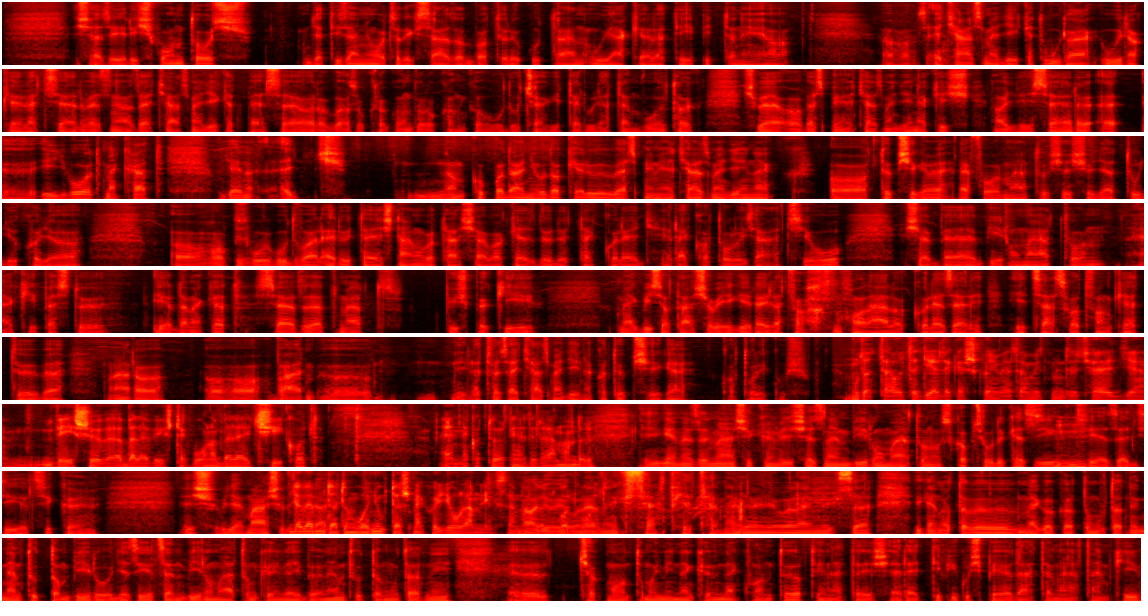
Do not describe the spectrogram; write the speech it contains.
És ezért is fontos, ugye 18. században a török után újjá kellett építeni a az egyházmegyéket újra, újra kellett szervezni az egyházmegyéket, persze arra, azokra gondolok, amik a hódoltsági területen voltak, és a Veszprém egyházmegyének is nagy része erre, e, e, így volt, meg hát ugye egy amikor Padányi oda kerül, Veszprém egyházmegyének a többsége református, és ugye tudjuk, hogy a, a Habsburg udvar erőteljes támogatásával kezdődött ekkor egy rekatolizáció, és ebbe Bíró Márton elképesztő érdemeket szerzett, mert püspöki megbizatása végére, illetve a halál akkor 1762-ben már a, a vár, illetve az egyházmegyének a többsége katolikus. Mutattál ott egy érdekes könyvet, amit mint hogyha egy vésővel belevéstek volna bele egy síkot. Ennek a történetét elmondod? Igen, ez egy másik könyv, és ez nem Bíró Mátonhoz kapcsolódik, ez Zirci, uh-huh. ez egy Zirci könyv. És ugye második... De bemutatom volt, nyugtass meg, hogy jól emlékszem. Nagyon jól volt. emlékszel, Péter, nagyon jól emlékszel. Igen, ott meg akartam mutatni, nem tudtam bíró, hogy ez Ircen Bíró Máton könyveiből nem tudtam mutatni, csak mondtam, hogy minden könyvnek van története, és erre egy tipikus példát emeltem ki,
